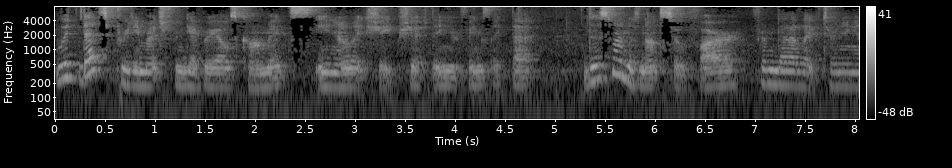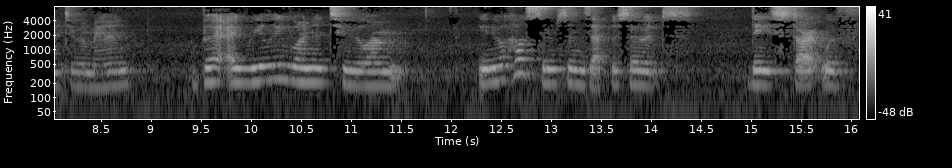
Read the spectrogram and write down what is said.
Which that's pretty much from Gabrielle's comics, you know, like shape shifting or things like that. This one is not so far from that, like turning into a man. But I really wanted to, um, you know, how Simpsons episodes they start with.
